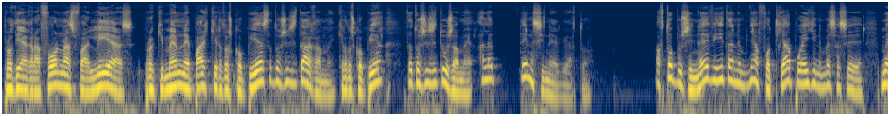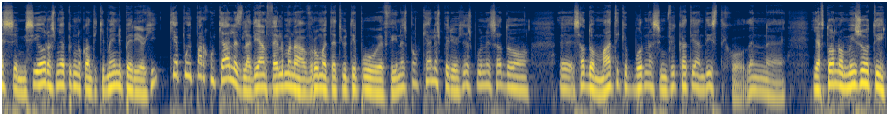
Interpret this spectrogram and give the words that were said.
προδιαγραφών ασφαλείας προκειμένου να υπάρχει κερδοσκοπία, θα το συζητάγαμε. Κερδοσκοπία θα το συζητούσαμε. Αλλά δεν συνέβη αυτό. Αυτό που συνέβη ήταν μια φωτιά που έγινε μέσα σε, μέσα σε μισή ώρα σε μια πυκνοκατοικημένη περιοχή και που υπάρχουν κι άλλες. Δηλαδή, αν θέλουμε να βρούμε τέτοιου τύπου ευθύνες, υπάρχουν κι άλλες περιοχές που είναι σαν το, ε, σαν το μάτι και που μπορεί να συμβεί κάτι αντίστοιχο. Δεν, ε, γι' αυτό νομίζω ότι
